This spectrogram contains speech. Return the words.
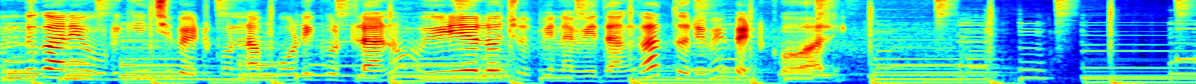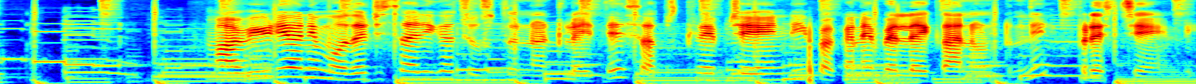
ముందుగానే ఉడికించి పెట్టుకున్న కోడిగుడ్లను వీడియోలో చూపిన విధంగా తురిమి పెట్టుకోవాలి. మా వీడియోని మొదటిసారిగా చూస్తున్నట్లయితే సబ్స్క్రైబ్ చేయండి పక్కనే బెల్ ఐకాన్ ఉంటుంది ప్రెస్ చేయండి.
